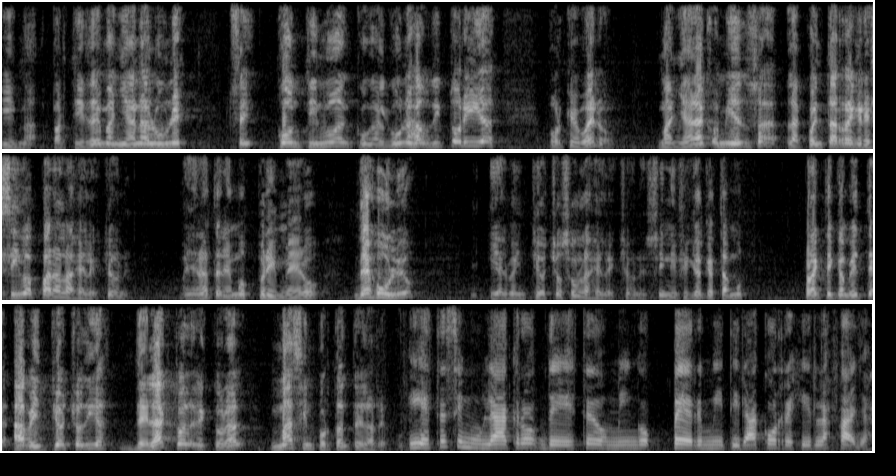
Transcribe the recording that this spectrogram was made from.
y a partir de mañana lunes se continúan con algunas auditorías porque bueno, mañana comienza la cuenta regresiva para las elecciones. Mañana tenemos primero de julio y el 28 son las elecciones. Significa que estamos prácticamente a 28 días del acto electoral más importante de la República. ¿y este simulacro de este domingo permitirá corregir las fallas?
